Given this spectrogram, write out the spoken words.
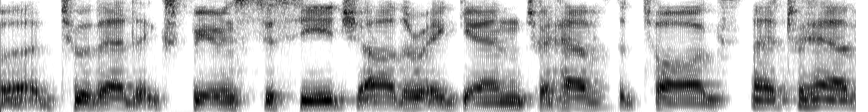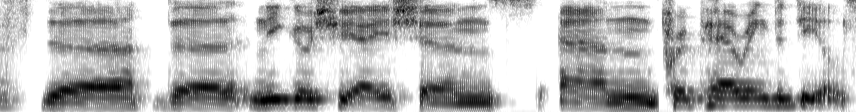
uh, to that experience to see each other again, to have the talks, uh, to have the the negotiations and preparing the deals.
